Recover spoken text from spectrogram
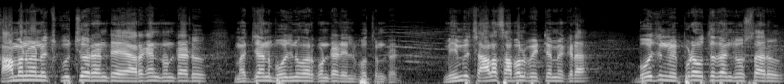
కామన్ మ్యాన్ వచ్చి కూర్చోరంటే అరగంట ఉంటాడు మధ్యాహ్నం భోజనం వరకు ఉంటాడు వెళ్ళిపోతుంటాడు. మేము చాలా సభలు పెట్టాము ఇక్కడ. భోజనం ఎప్పుడు అవుతుందని చూస్తారు.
